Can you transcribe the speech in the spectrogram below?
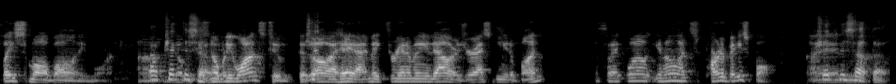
play small ball anymore. Um, Oh, check no- this because out. Nobody wants to because oh hey I make three hundred million dollars. You're asking me to bunt. It's like well you know that's part of baseball. Check this out though.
